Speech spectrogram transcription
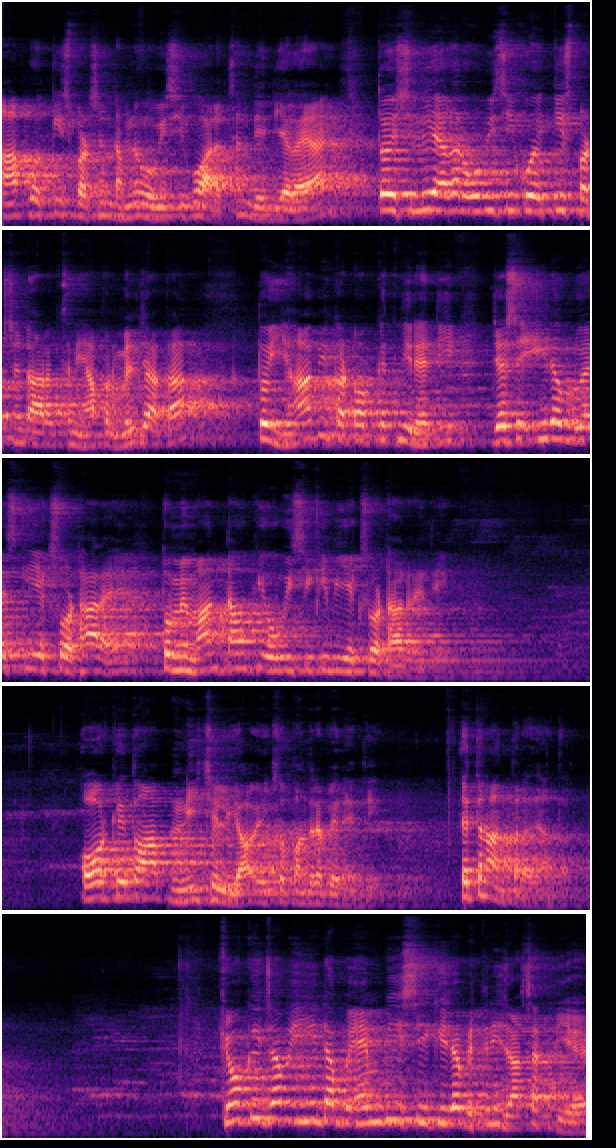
आपको इक्कीस परसेंट हमने ओबीसी को आरक्षण दे दिया गया है। तो इसलिए अगर ओबीसी को इक्कीस परसेंट आरक्षण यहाँ पर मिल जाता तो यहाँ भी कट ऑफ़ कितनी रहती? जैसे ई डब्ल्यू एस की 118 है तो मैं मानता हूँ कि ओबीसी की भी 118 रहती। और के तो आप नीचे ले आओ 115 पे रहती। इतना अंतर आ जाता। क्योंकि जब ई डब एम की जब इतनी जा सकती है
